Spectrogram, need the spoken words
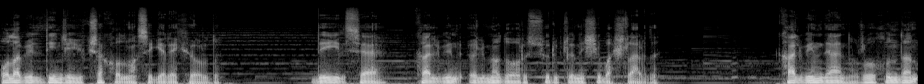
olabildiğince yüksek olması gerekiyordu. Değilse kalbin ölüme doğru sürüklenişi başlardı. Kalbinden, ruhundan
